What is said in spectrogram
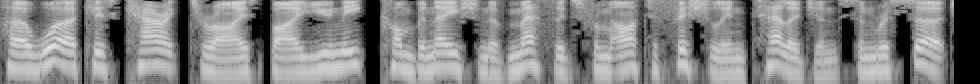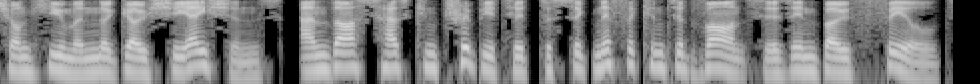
Her work is characterized by a unique combination of methods from artificial intelligence and research on human negotiations, and thus has contributed to significant advances in both fields.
